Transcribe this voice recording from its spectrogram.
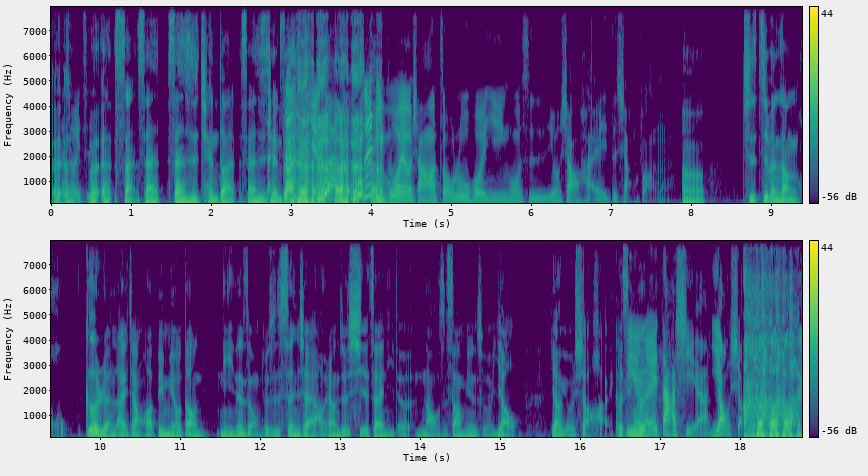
再说一次，呃呃，三三三十前段，三十前段，三十前段，所以你不会有想要走入婚姻或是有小孩的想法吗？嗯、呃，其实基本上。个人来讲的话，并没有到你你那种，就是生下来好像就写在你的脑子上面说要要有小孩。可是因为 DNA 大写啊，要小孩。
